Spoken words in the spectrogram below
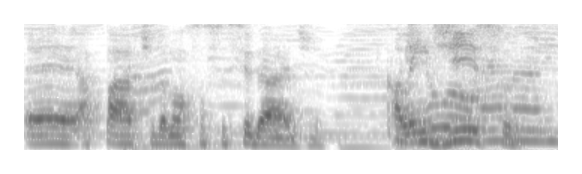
é, a parte da nossa sociedade. Além disso, né,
